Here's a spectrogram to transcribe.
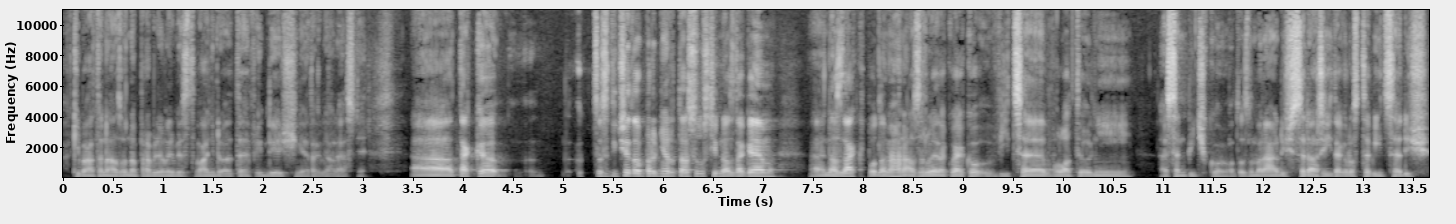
Jaký máte názor na pravidelné investování do ETF, Indie, Číny a tak dále, jasně. Uh, tak co se týče toho prvního dotazu s tím Nasdaqem, Nasdaq podle mého názoru je takový jako více volatilní S&P. No, to znamená, když se daří, tak roste více, když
